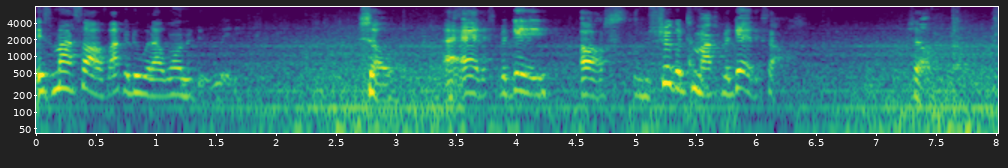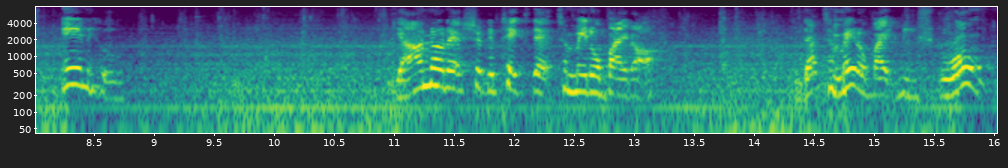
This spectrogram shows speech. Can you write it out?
It's my sauce. I can do what i want to do with it. So i added spaghetti uh some sugar to my spaghetti sauce. So anywho. Y'all know that sugar takes that tomato bite off. That tomato bite be strong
